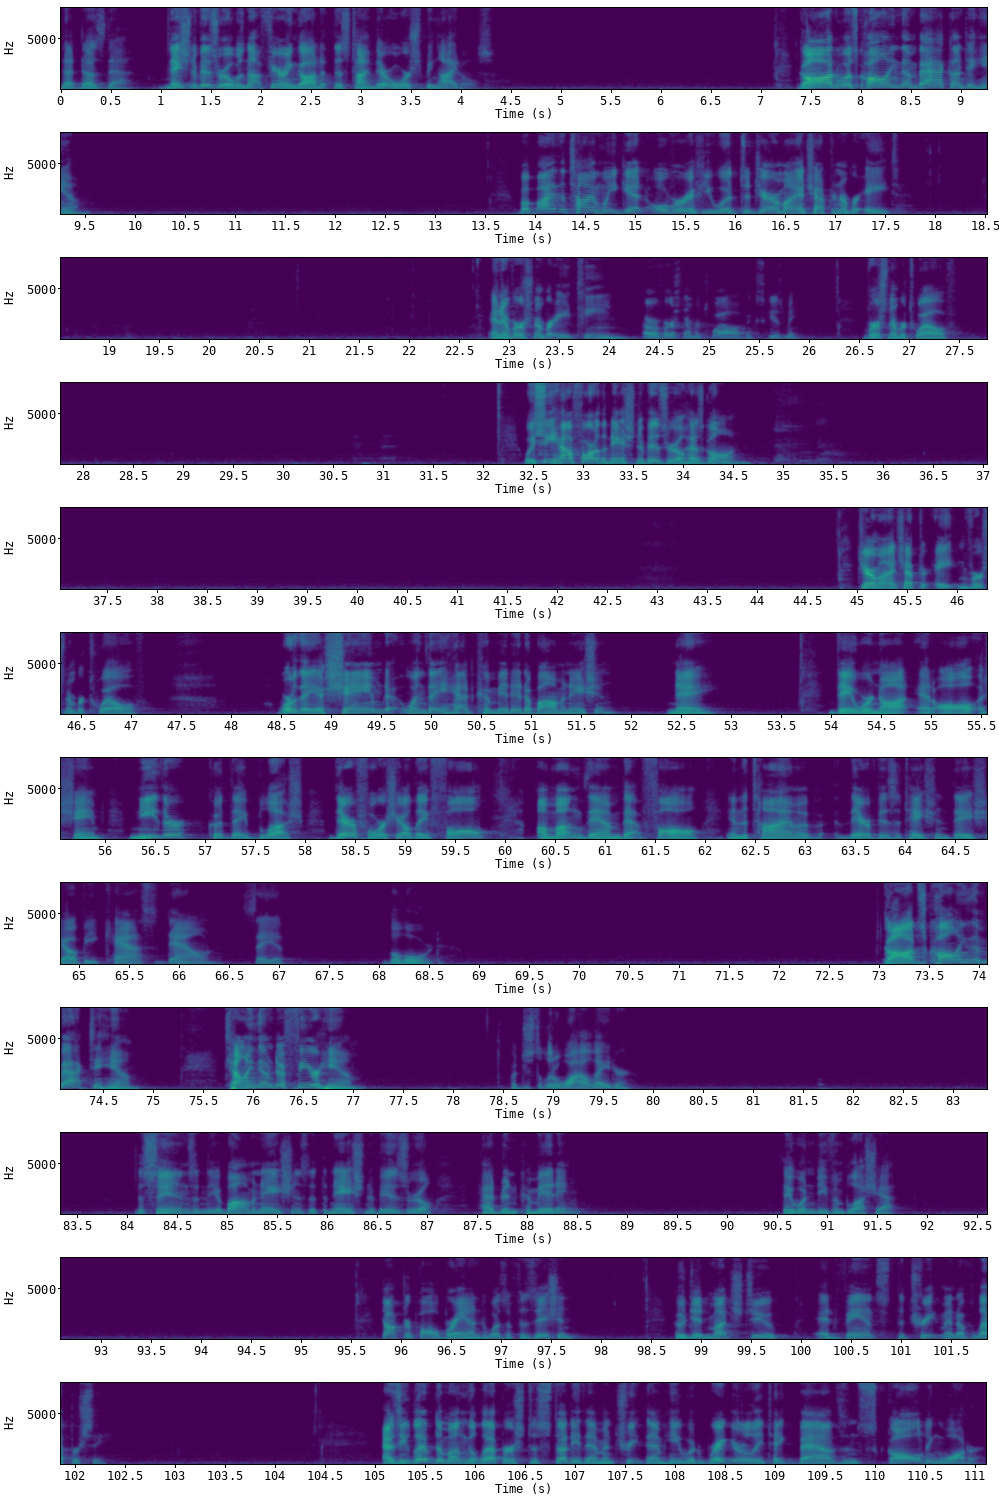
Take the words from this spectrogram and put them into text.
that does that. The nation of Israel was not fearing God at this time, they were worshiping idols. God was calling them back unto Him. But by the time we get over, if you would, to Jeremiah chapter number 8, and in verse number 18, or verse number 12, excuse me, verse number 12. We see how far the nation of Israel has gone. Jeremiah chapter 8 and verse number 12. Were they ashamed when they had committed abomination? Nay, they were not at all ashamed, neither could they blush. Therefore shall they fall among them that fall. In the time of their visitation, they shall be cast down, saith the Lord. God's calling them back to Him, telling them to fear Him. But just a little while later, the sins and the abominations that the nation of Israel had been committing, they wouldn't even blush at. Dr. Paul Brand was a physician who did much to advance the treatment of leprosy. As he lived among the lepers to study them and treat them, he would regularly take baths in scalding water.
